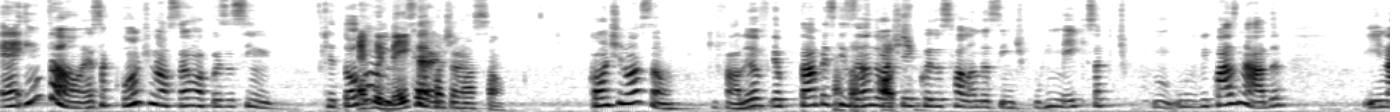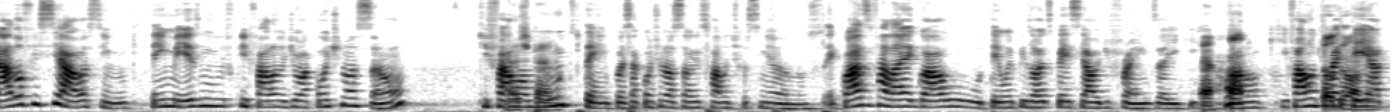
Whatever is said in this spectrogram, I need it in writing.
É, então, essa continuação é uma coisa assim. Que é É totalmente. remake certa. ou é continuação? Continuação. Que fala. Eu, eu tava pesquisando, Ah, tá. eu achei coisas falando assim, tipo, remake, só que, tipo, não vi quase nada. E nada oficial, assim. O que tem mesmo que falam de uma continuação. Que falam Eu há muito tempo. Essa continuação eles falam, tipo assim, anos. É quase falar igual. Tem um episódio especial de Friends aí que Aham. falam que, falam que Todo vai ter. ano. a-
